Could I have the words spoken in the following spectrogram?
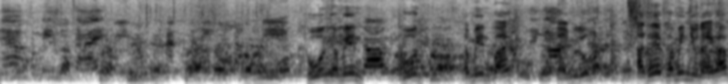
แล้วขมิ้นอยู่ไหนทูนขมิ้นทูนขมิ้นไป ไหนไม่รู้อาเทพขมิ้นอยู่ไหนครับ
